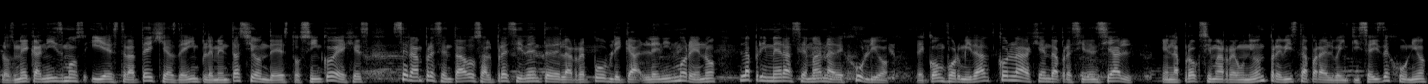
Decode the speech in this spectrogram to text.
Los mecanismos y estrategias de implementación de estos cinco ejes serán presentados al presidente de la República, Lenín Moreno, la primera semana de julio, de conformidad con la agenda presidencial. En la próxima reunión prevista para el 26 de junio,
